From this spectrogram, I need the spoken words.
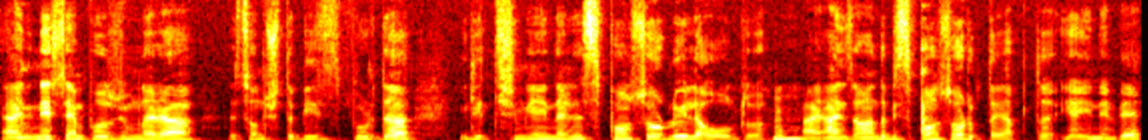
Yani ne sempozyumlara sonuçta biz burada iletişim yayınlarının sponsorluğuyla oldu. Hı hı. Yani aynı zamanda bir sponsorluk da yaptı yayın evi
